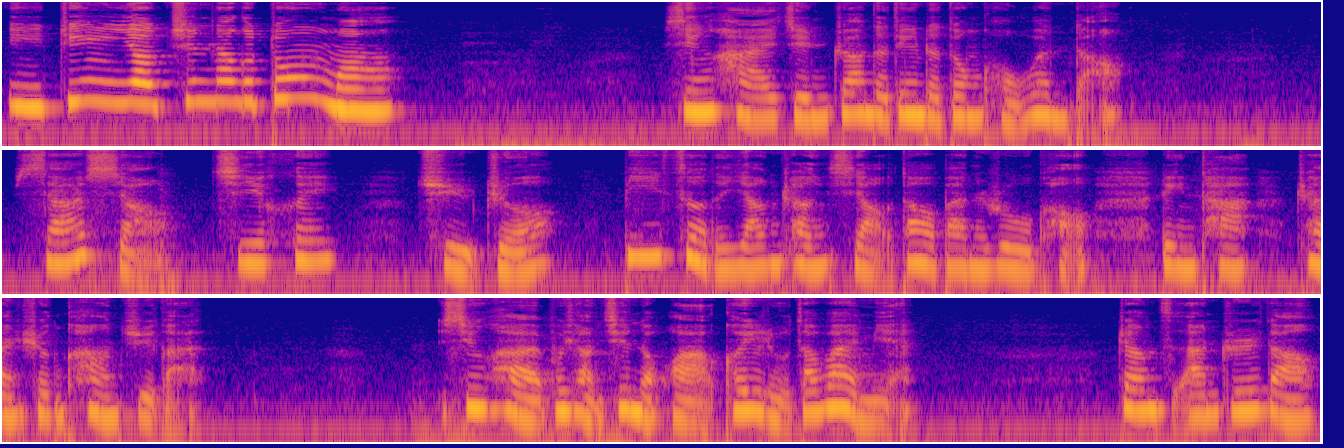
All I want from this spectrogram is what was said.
一定要进那个洞吗？星海紧张的盯着洞口问道。狭小、漆黑、曲折、逼仄的羊肠小道般的入口，令他产生抗拒感。星海不想进的话，可以留在外面。张子安知道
